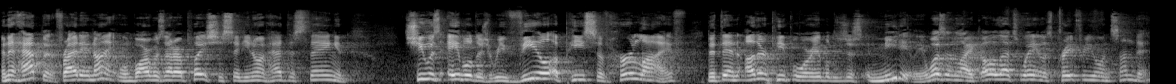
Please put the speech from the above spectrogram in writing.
And it happened Friday night when Barb was at our place. She said, You know, I've had this thing. And she was able to reveal a piece of her life that then other people were able to just immediately. It wasn't like, Oh, let's wait, let's pray for you on Sunday.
